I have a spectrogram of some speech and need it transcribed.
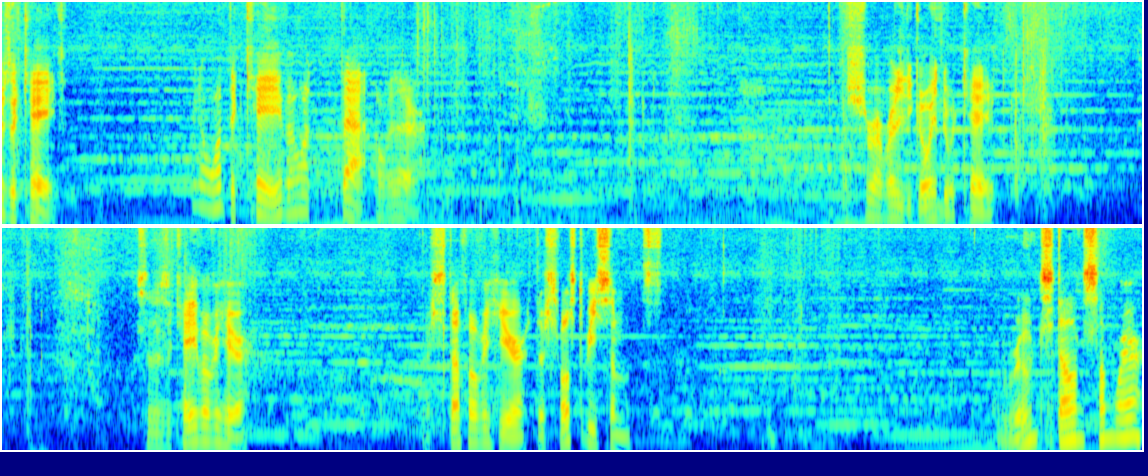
There's a cave. I don't want the cave, I want that over there. Sure, I'm ready to go into a cave. So there's a cave over here. There's stuff over here. There's supposed to be some rune stone somewhere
